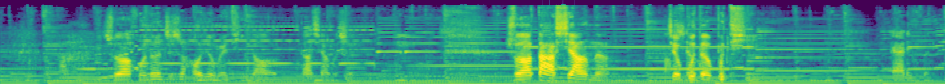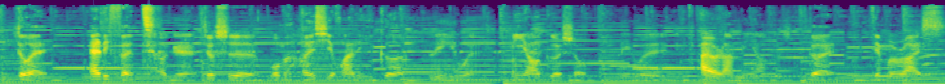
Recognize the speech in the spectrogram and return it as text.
啊。说到混沌之声，好久没听到了大象的声音。嗯，说到大象呢，就不得不提。Elephant，对 Elephant，OK，就是我们很喜欢的一个另一位民谣歌手，另一位爱尔兰民谣歌手。对 d e m o Rice。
